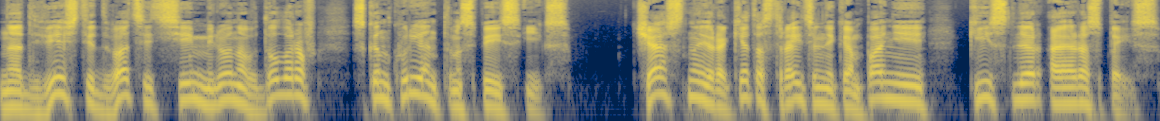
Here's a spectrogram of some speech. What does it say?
на 227 миллионов долларов с конкурентом SpaceX, частной ракетостроительной компанией Kistler Aerospace.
